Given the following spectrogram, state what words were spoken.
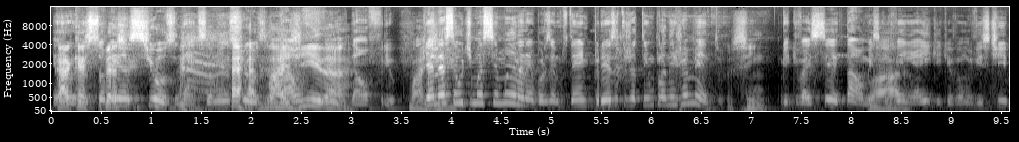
Cara, eu, quer eu sou meio ansioso, né? Sou meio ansioso. Imagina. Dá um frio. Dá um frio. Porque Imagina. é nessa última semana, né? Por exemplo, tu tem a empresa, tu já tem um planejamento. Sim. O que, que vai ser, tal, mês Claro. que vem aí, o que, que vamos investir.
